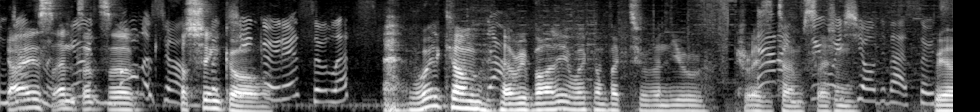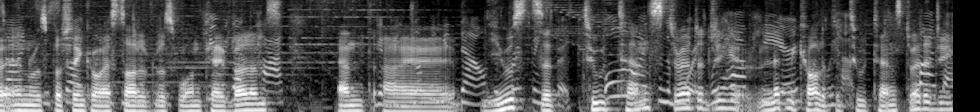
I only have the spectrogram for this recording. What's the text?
and Guys, and that's a Pachinko. welcome, everybody. Welcome back to a new Crazy Time session. We are in with Pachinko. I started with 1k balance. And I used the 210 strategy, let me call it the 210 strategy.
